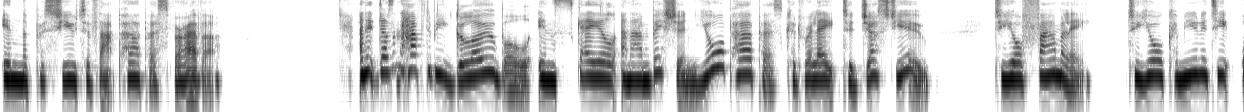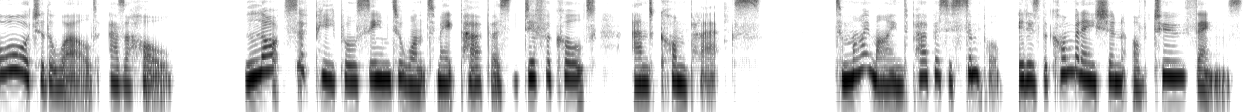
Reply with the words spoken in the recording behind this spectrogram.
in the pursuit of that purpose forever? And it doesn't have to be global in scale and ambition. Your purpose could relate to just you, to your family, to your community, or to the world as a whole. Lots of people seem to want to make purpose difficult and complex. To my mind, purpose is simple it is the combination of two things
